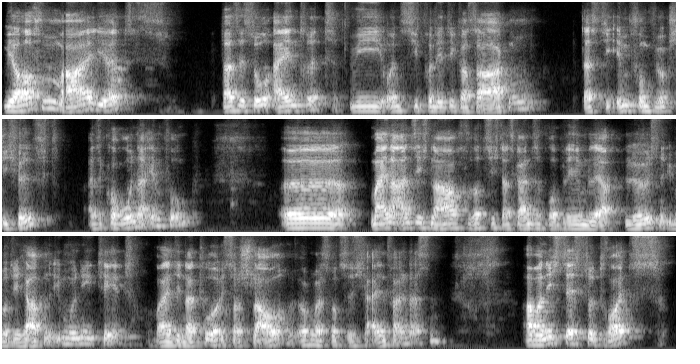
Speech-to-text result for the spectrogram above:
wir hoffen mal jetzt, dass es so eintritt, wie uns die Politiker sagen, dass die Impfung wirklich hilft, also Corona-Impfung. Äh, meiner Ansicht nach wird sich das ganze Problem lösen über die Herdenimmunität, weil die Natur ist ja schlau, irgendwas wird sie sich einfallen lassen. Aber nichtsdestotrotz,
